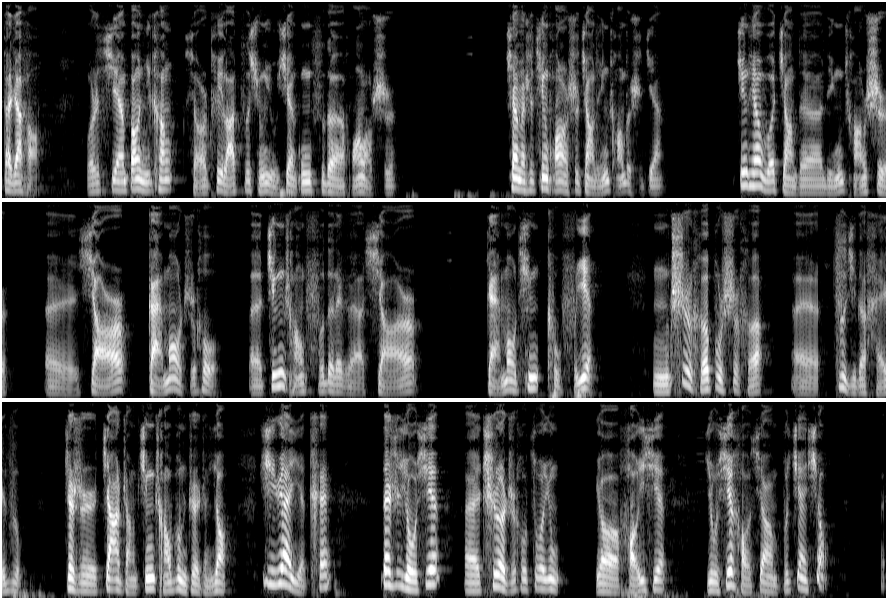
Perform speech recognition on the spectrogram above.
大家好，我是西安邦尼康小儿推拿咨询有限公司的黄老师。下面是听黄老师讲临床的时间。今天我讲的临床是，呃，小儿感冒之后，呃，经常服的那个小儿感冒清口服液，嗯，适合不适合？呃，自己的孩子。这是家长经常问这种药，医院也开，但是有些呃吃了之后作用要好一些，有些好像不见效，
